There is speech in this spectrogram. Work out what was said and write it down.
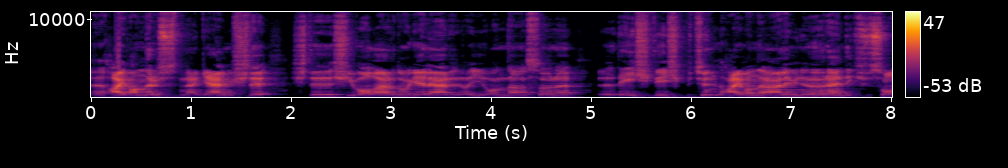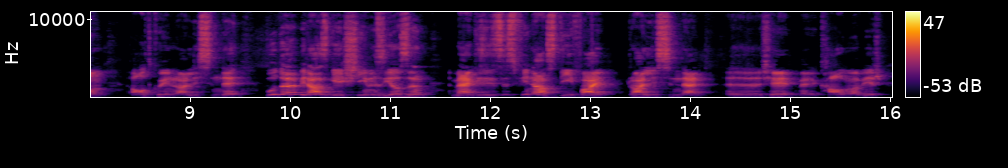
e, hayvanlar üstünden gelmişti. İşte Shiva'lar, Doge'ler, ondan sonra e, değişik değişik bütün hayvanlar alemini öğrendik şu son altcoin rallisinde. Bu da biraz geçtiğimiz yazın merkeziyetsiz finans DeFi rallisinden e, şey kalma bir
